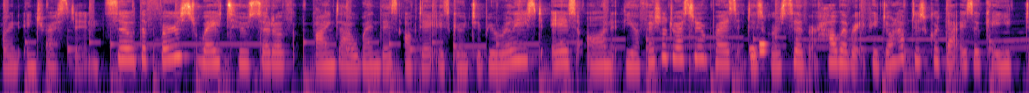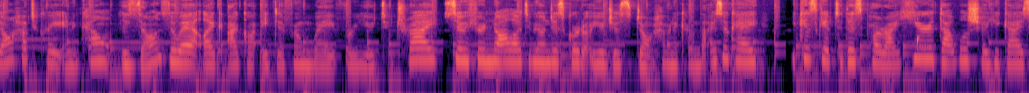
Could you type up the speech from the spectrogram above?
find interesting. So the first way to sort of find out when this update is going to be released is on the official Dress to Impress Discord server. However, if you don't have Discord, that is okay. You don't have to create an account. Don't do it like I got a different way for you to try. So if you're not allowed to be on Discord or you just don't have an account, that is okay. You can skip to this part right here that will show you guys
